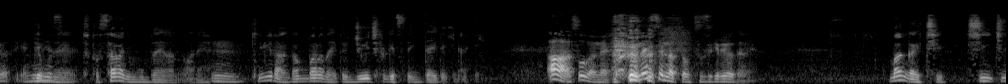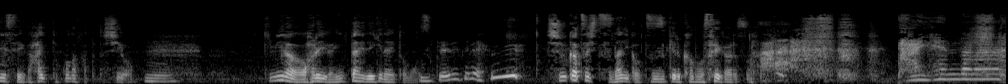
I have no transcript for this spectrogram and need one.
でもね、ちょっとさらに問題があるのはね、生。うん。君らが頑張らないと11ヶ月で引退できない。ああ、そうだね。4年生になっても続けるようだね。万が一、新1年生が入ってこなかったとしよう。うん。君らは悪いが引退できないと思う引ぞ。退できない。就活室何かを続ける可能性があるぞ。大変だなこ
